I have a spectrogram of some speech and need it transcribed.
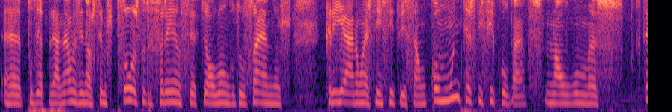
uh, poder pegar nelas e nós temos pessoas de referência que ao longo dos anos criaram esta instituição com muitas dificuldades, em algumas porque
